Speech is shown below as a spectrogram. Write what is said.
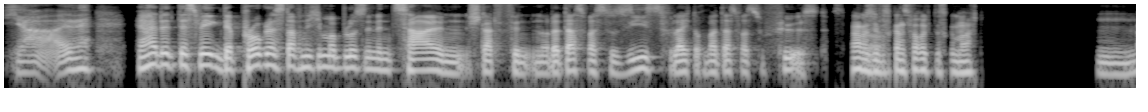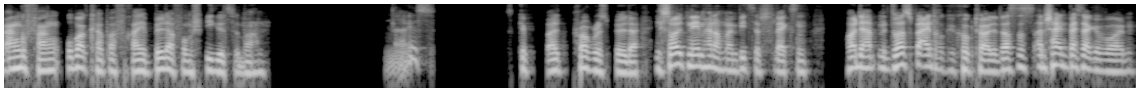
Ja, äh, ja, de- deswegen, der Progress darf nicht immer bloß in den Zahlen stattfinden oder das, was du siehst, vielleicht auch mal das, was du fühlst. Ja. habe was ganz Verrücktes gemacht. Mhm. Angefangen, oberkörperfreie Bilder vorm Spiegel zu machen. Nice. Es gibt bald Progress-Bilder. Ich sollte nebenher noch meinen Bizeps flexen. Heute hat, du hast beeindruckt geguckt heute. Das ist anscheinend besser geworden.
